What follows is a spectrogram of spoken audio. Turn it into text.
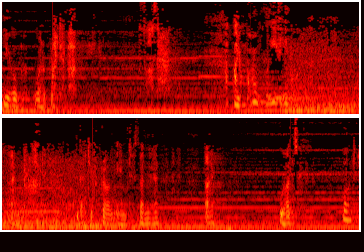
you were right about I won't leave you. I'm proud that you've grown into the man I once wanted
